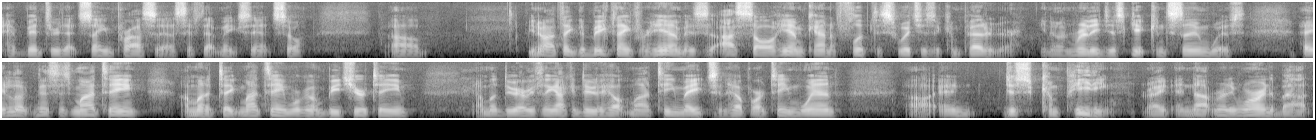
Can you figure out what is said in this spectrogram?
have been through that same process, if that makes sense. So, um, you know, I think the big thing for him is I saw him kind of flip the switch as a competitor, you know, and really just get consumed with, hey, look, this is my team. I'm going to take my team. We're going to beat your team. I'm going to do everything I can do to help my teammates and help our team win uh, and just competing, right, and not really worrying about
